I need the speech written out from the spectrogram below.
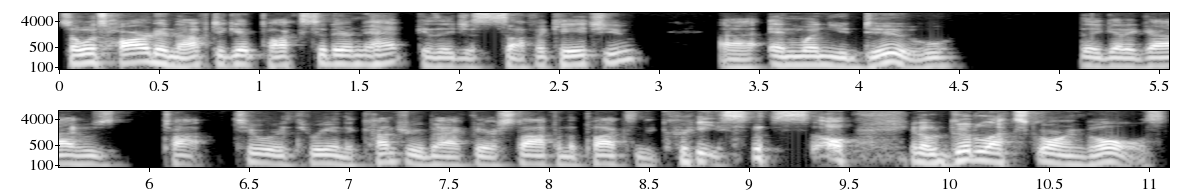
So it's hard enough to get pucks to their net because they just suffocate you. Uh, and when you do, they get a guy who's top two or three in the country back there stopping the pucks in the crease. so, you know, good luck scoring goals.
